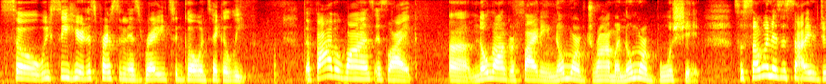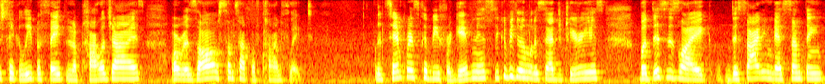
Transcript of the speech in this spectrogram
So we see here this person is ready to go and take a leap. The Five of Wands is like um, no longer fighting, no more drama, no more bullshit. So someone is deciding to just take a leap of faith and apologize or resolve some type of conflict. The temperance could be forgiveness. You could be dealing with a Sagittarius, but this is like deciding that something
